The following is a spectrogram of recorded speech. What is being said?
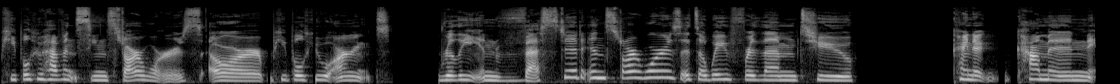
people who haven't seen Star Wars or people who aren't really invested in Star Wars. It's a way for them to kind of come in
